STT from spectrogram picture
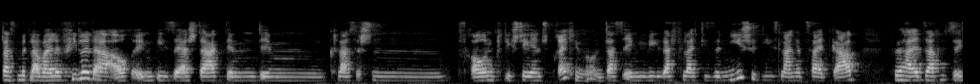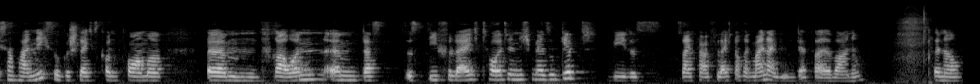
dass mittlerweile viele da auch irgendwie sehr stark dem, dem klassischen Frauenklischee entsprechen und dass irgendwie, wie gesagt, vielleicht diese Nische, die es lange Zeit gab, für halt, sag ich, ich sag mal, nicht so geschlechtskonforme ähm, Frauen, ähm, dass es die vielleicht heute nicht mehr so gibt, wie das, sag ich mal, vielleicht noch in meiner Jugend der Fall war, ne? Genau.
